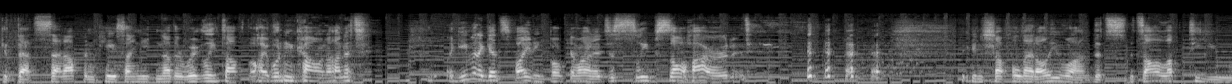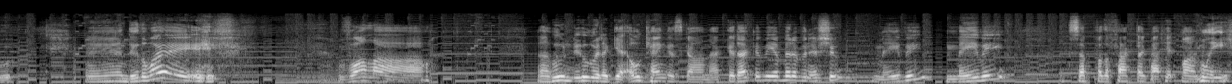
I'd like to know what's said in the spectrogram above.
Get that set up in case I need another Wigglytuff, though I wouldn't count on it. like, even against fighting Pokemon, it just sleeps so hard. you can shuffle that all you want, it's, it's all up to you. And do the wave! Voila! Now, who knew it again? Oh, Kangaskhan, that could, that could be a bit of an issue. Maybe, maybe. Except for the fact I got Hitmonlee.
